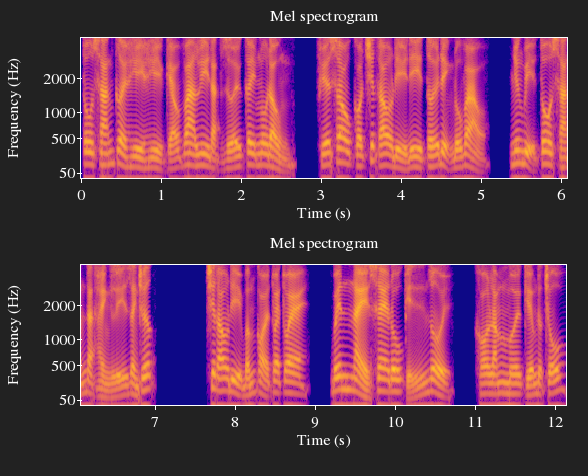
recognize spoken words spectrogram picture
Tô Sán cười hì hì kéo vali đặt dưới cây ngô đồng, phía sau có chiếc Audi đi tới định đỗ vào, nhưng bị Tô Sán đặt hành lý dành trước. Chiếc Audi bấm còi toe toe, bên này xe đô kín rồi, khó lắm mới kiếm được chỗ,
